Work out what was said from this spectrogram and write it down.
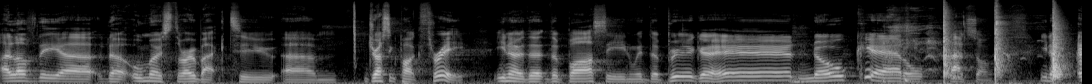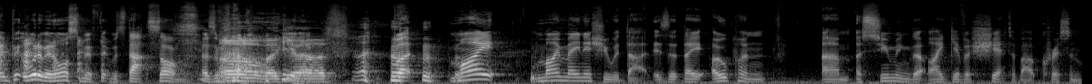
I love the uh, the almost throwback to um, Jurassic Park three. You know the the bar scene with the bigger head, no cattle. that song. You know, it, it would have been awesome if it was that song as well. you know. But my my main issue with that is that they open um, assuming that I give a shit about Chris and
